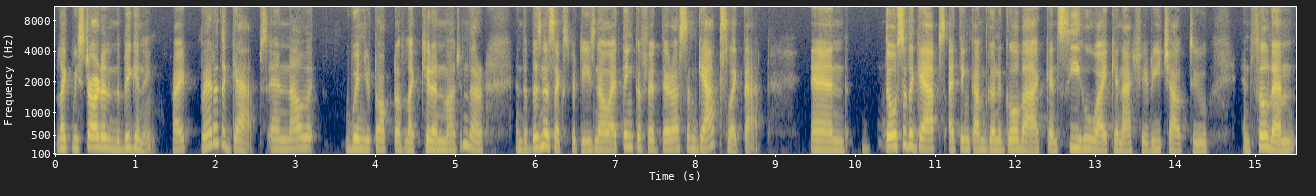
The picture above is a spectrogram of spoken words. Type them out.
Like we started in the beginning, right? Where are the gaps? And now when you talked of like Kiran Mazumdar and the business expertise, now I think of it, there are some gaps like that. And those are the gaps I think I'm going to go back and see who I can actually reach out to and fill them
